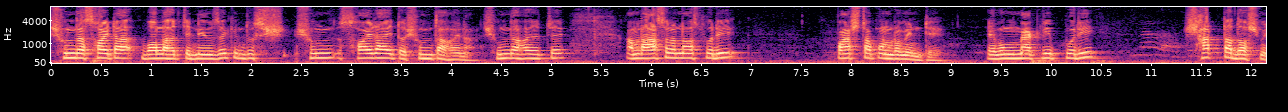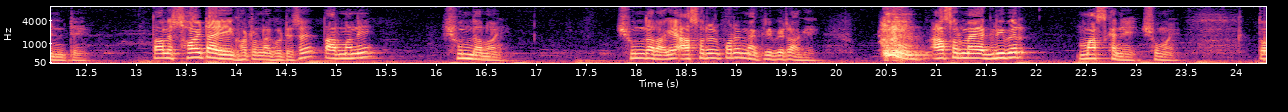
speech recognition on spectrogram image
সন্ধ্যা ছয়টা বলা হচ্ছে নিউজে কিন্তু ছয়টায় তো সন্ধ্যা হয় না। সন্ধ্যা হয় হচ্ছে, আমরা আসরে নামাজ পড়ি পাঁচটা পনেরো মিনিটে এবং ম্যাকরিপ পড়ি সাতটা দশ মিনিটে। তাহলে ছয়টায় এই ঘটনা ঘটেছে, তার মানে সন্ধ্যা নয়। সন্ধ্যার আগে, আসরের পরে ম্যাকরিবের আগে। আসর ম্যাকরিবের মাঝখানে সময়। তো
